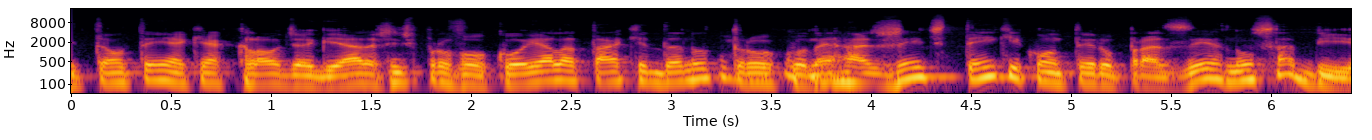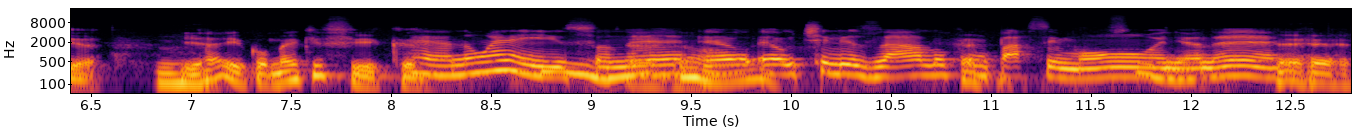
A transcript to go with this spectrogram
Então tem aqui a Cláudia Aguiar, a gente provocou e ela está aqui dando troco, né? A gente tem que conter o prazer, não sabia. E aí, como é que fica? é, não é isso, né? não. É, é utilizá-lo com parcimônia, né? É,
